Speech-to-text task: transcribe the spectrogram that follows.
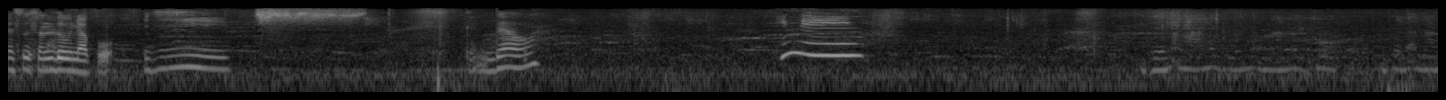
Nasusundo na po. Yee. Ganda oh. vướng ăn má này vướng ăn má này thôi. Thế là ăn má này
